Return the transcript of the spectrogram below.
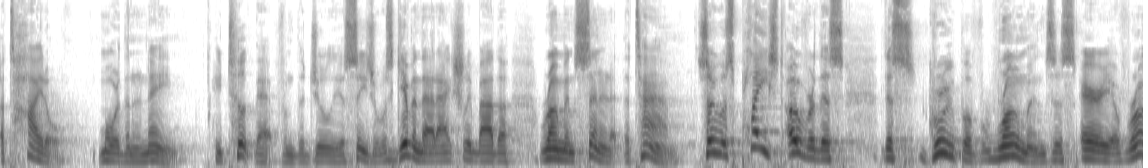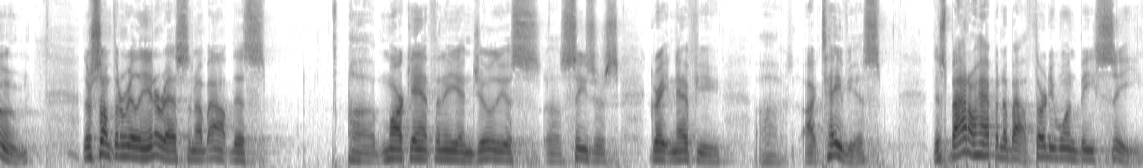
a title more than a name. He took that from the Julius Caesar, was given that actually by the Roman Senate at the time. So he was placed over this, this group of Romans, this area of Rome. There's something really interesting about this uh, Mark Antony and Julius uh, Caesar's great nephew, uh, Octavius. This battle happened about 31 BC.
